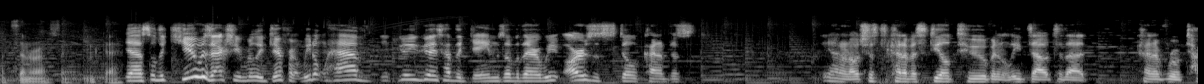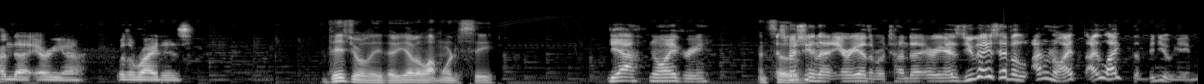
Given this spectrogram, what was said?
That's interesting. Okay. Yeah, so the queue is actually really different. We don't have you you guys have the games over there. We ours is still kind of just yeah, I don't know, it's just kind of a steel tube and it leads out to that kind of rotunda area where the ride is. Visually, though, you have a lot more to see, Yeah, no, I agree. and so Especially in that area, the rotunda areas. You guys have a I don't know, I I like the video game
